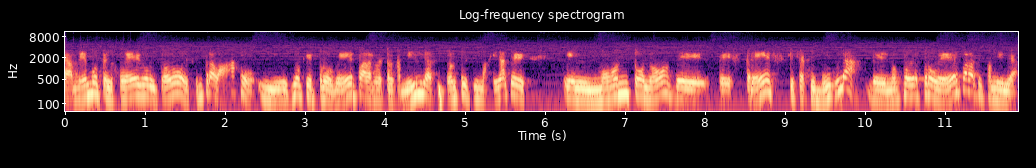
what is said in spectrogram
amemos el juego y todo, es un trabajo y es lo que provee para nuestras familias. Entonces, imagínate el monto, ¿no? De estrés que se acumula, de no poder proveer para tu familia,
